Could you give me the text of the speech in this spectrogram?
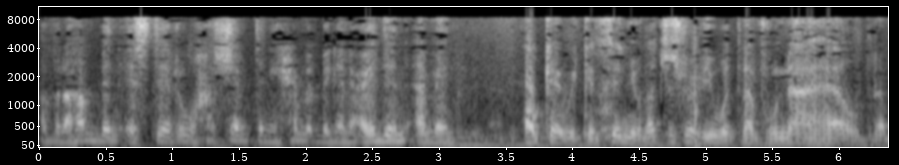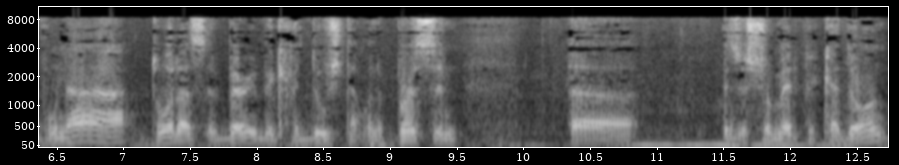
Avraham ben Esther Ruh Hashem Tenichem began Eden Amen. Okay, we continue. Let's just review what Rav Huna held. Rav Huna taught us a very big hadush that when a person uh, is a shomer pekadon,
